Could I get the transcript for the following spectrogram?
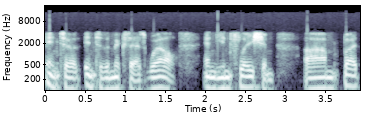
into, into the mix as well and the inflation. Um, but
